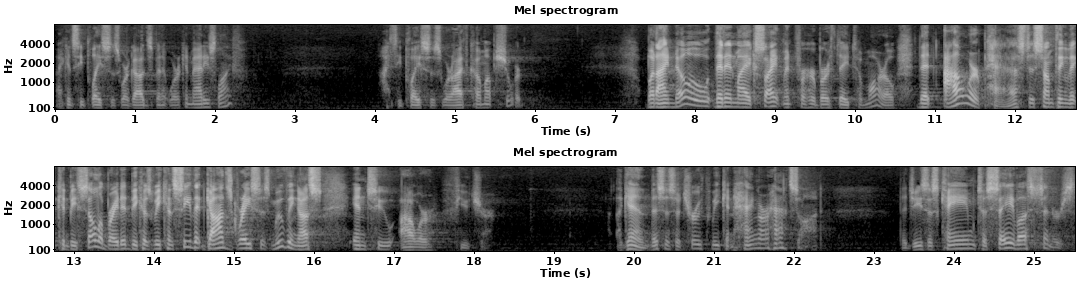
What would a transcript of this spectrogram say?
I can see places where God's been at work in Maddie's life. I see places where I've come up short. But I know that in my excitement for her birthday tomorrow, that our past is something that can be celebrated because we can see that God's grace is moving us into our future. Again, this is a truth we can hang our hats on that Jesus came to save us sinners,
